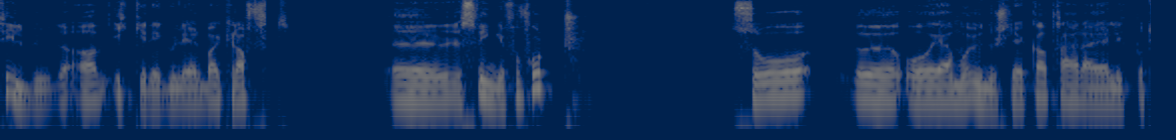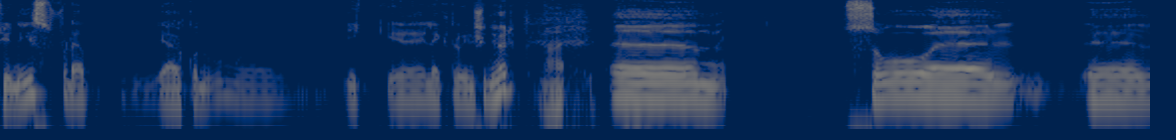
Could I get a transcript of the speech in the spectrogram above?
tilbudet av ikke-regulerbar kraft eh, svinger for fort. Så, eh, og jeg må understreke at her er jeg litt på tynn is, for jeg er økonom og ikke elektroingeniør. Eh, så eh, eh,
